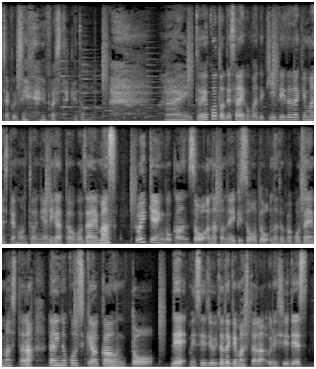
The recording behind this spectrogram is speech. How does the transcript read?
着地になりましたけども。はい。ということで最後まで聞いていただきまして本当にありがとうございます。ご意見、ご感想、あなたのエピソードなどがございましたら、LINE の公式アカウントでメッセージをいただけましたら嬉しいです。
